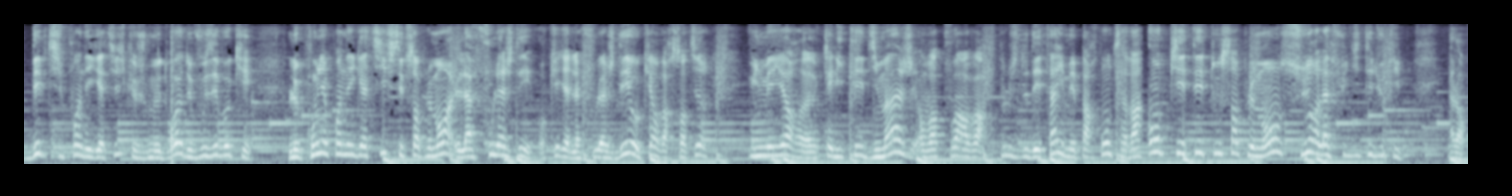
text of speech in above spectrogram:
des petits points négatifs que je me dois de vous évoquer. Le premier point négatif c'est tout simplement la Full HD. Ok il y a de la Full HD, ok on va ressentir une meilleure euh, qualité d'image, on va pouvoir avoir plus de détails, mais par contre ça va empiéter tout simplement sur la fluidité du clip. Alors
